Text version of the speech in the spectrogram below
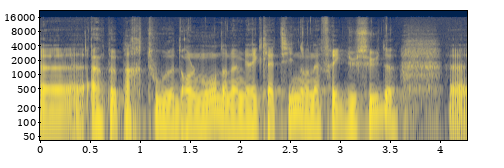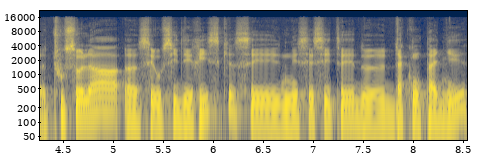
euh, un peu partout dans le monde, en Amérique latine, en Afrique du Sud. tout cela, c'est aussi des risques, c'est une nécessité d'accompagner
